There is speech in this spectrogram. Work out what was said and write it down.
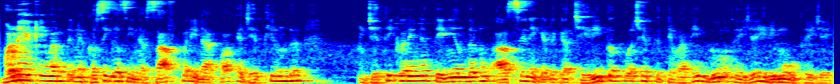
બને એટલી વાર તેને ઘસી ઘસીને સાફ કરી નાખવા કે જેથી અંદર, જેથી કરીને તેની અંદરનું આર્સેનિક એટલે કે આ ઝેરી તત્વ છે તે તેમાંથી દૂર થઈ જાય રિમૂવ થઈ જાય.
